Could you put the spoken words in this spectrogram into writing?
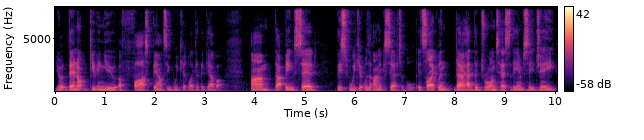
you're they're not giving you a fast, bouncy wicket like at the Gabba. Um, that being said, this wicket was unacceptable. It's like when they had the drawn test of the MCG.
